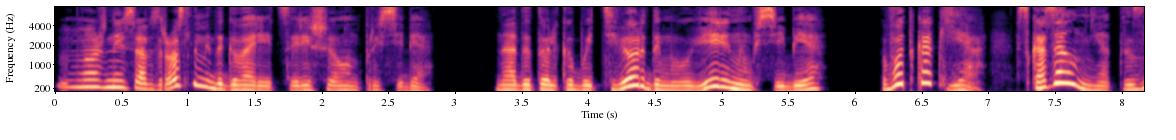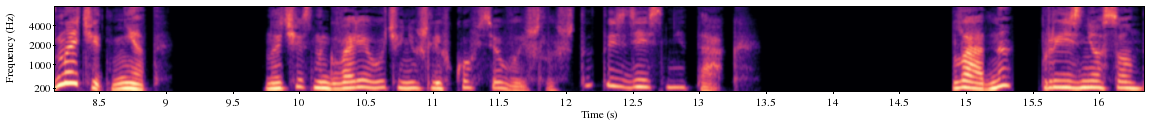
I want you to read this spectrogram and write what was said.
«Можно и со взрослыми договориться», — решил он про себя. «Надо только быть твердым и уверенным в себе. Вот как я. Сказал нет, значит нет. Но, честно говоря, очень уж легко все вышло. Что-то здесь не так. «Ладно», — произнес он,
